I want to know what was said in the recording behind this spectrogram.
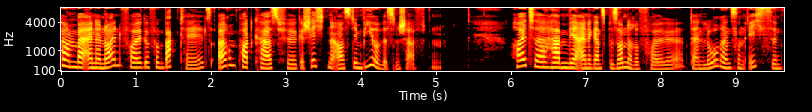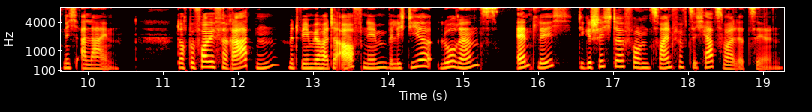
Willkommen bei einer neuen Folge von Bugtails, eurem Podcast für Geschichten aus den Biowissenschaften. Heute haben wir eine ganz besondere Folge, denn Lorenz und ich sind nicht allein. Doch bevor wir verraten, mit wem wir heute aufnehmen, will ich dir, Lorenz, endlich die Geschichte vom 52 Herzwal erzählen.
